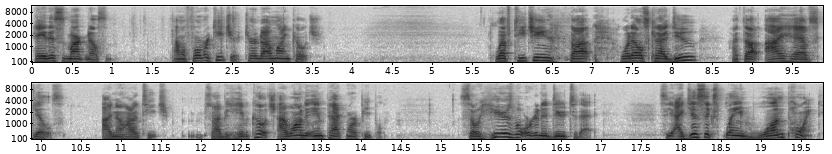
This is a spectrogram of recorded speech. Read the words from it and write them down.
Hey, this is Mark Nelson. I'm a former teacher turned online coach. Left teaching, thought, what else can I do? I thought, I have skills. I know how to teach. So I became a coach. I wanted to impact more people. So here's what we're going to do today. See, I just explained one point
